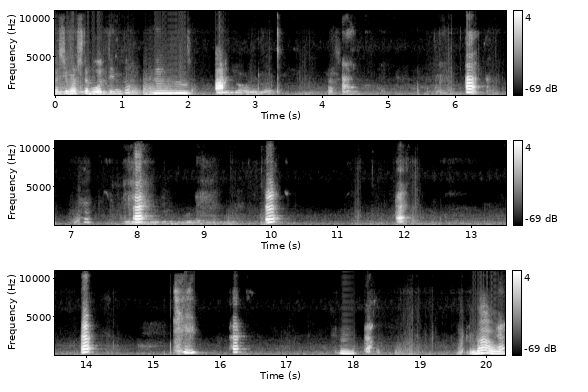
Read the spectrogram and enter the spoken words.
कशी मस्त बोलते तू. आ, भाऊ.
